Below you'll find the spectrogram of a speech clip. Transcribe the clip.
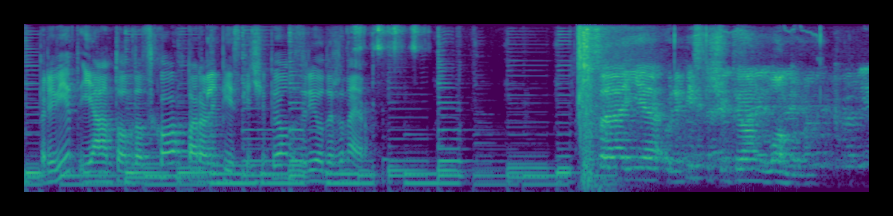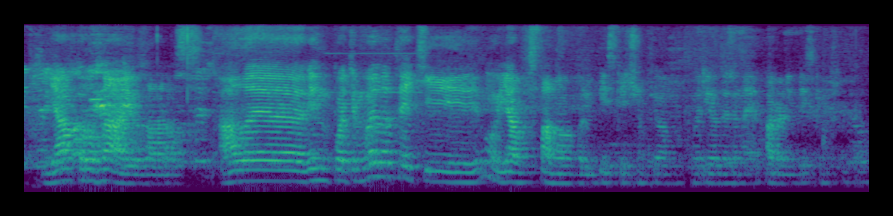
Привіт, я Антон Дацько, паралімпійський чемпіон з Ріо де Жанейро. Це є олімпійський чемпіон Лондона. Я програю зараз. Але він потім вилетить і ну, я стану олімпійський чемпіон в Ріо де Жанейро, паралімпійським чемпіоном.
